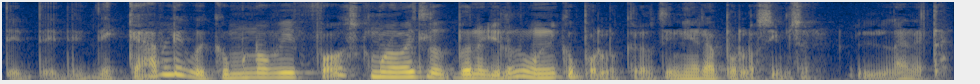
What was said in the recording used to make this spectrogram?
de, de, cable, güey. ¿Cómo no ve Fox? ¿Cómo no ves los...? Bueno, yo lo único por lo que lo tenía era por los Simpsons, la neta.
